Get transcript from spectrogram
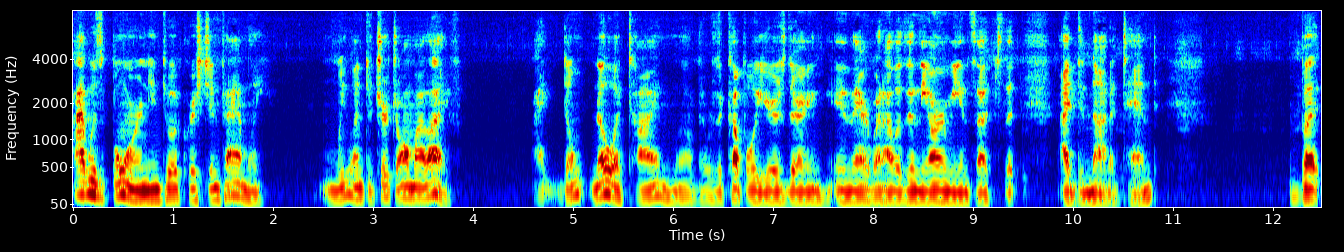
I was born into a Christian family. We went to church all my life. I don't know a time, well, there was a couple of years during in there when I was in the army and such that I did not attend. But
